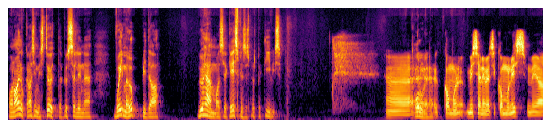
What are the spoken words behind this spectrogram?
on ainukene asi, mis töötab, just selline võime õppida lühemas ja keskmises perspektiivis äh,. oluline. kommun-, mis sa nimetasid, kommunism ja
